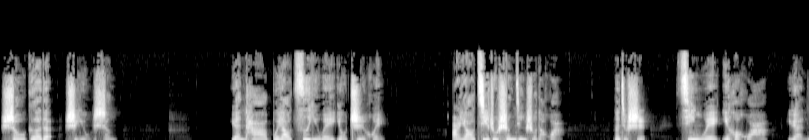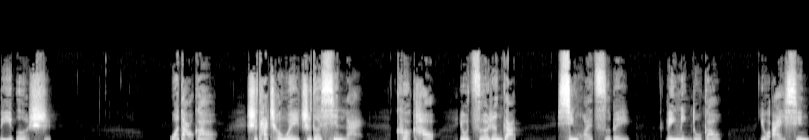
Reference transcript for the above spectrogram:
收割的是永生。”愿他不要自以为有智慧，而要记住圣经说的话，那就是敬畏耶和华，远离恶事。我祷告。使他成为值得信赖、可靠、有责任感、心怀慈悲、灵敏度高、有爱心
